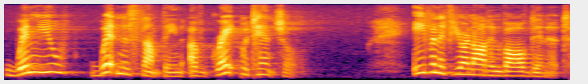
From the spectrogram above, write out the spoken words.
when you witness something of great potential even if you're not involved in it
